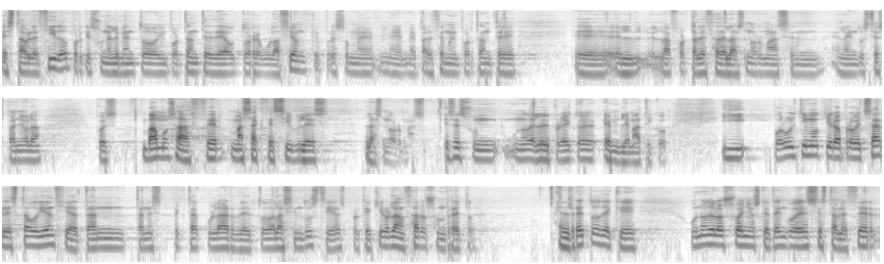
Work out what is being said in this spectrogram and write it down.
establecido, porque es un elemento importante de autorregulación, que por eso me, parece muy importante eh, la fortaleza de las normas en, la industria española, pues vamos a hacer más accesibles las normas. Ese es uno del proyecto emblemático. Y por último, quiero aprovechar esta audiencia tan, tan espectacular de todas las industrias porque quiero lanzaros un reto. El reto de que uno de los sueños que tengo es establecer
